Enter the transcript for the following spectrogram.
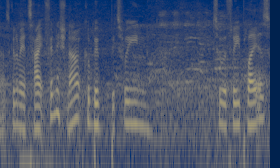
That's going to be a tight finish now. It could be between two or three players.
